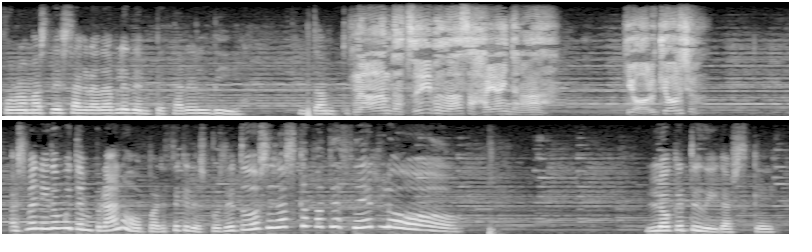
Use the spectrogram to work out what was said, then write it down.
forma más desagradable de empezar el día. Y tanto. Has venido muy temprano. Parece que después de todo serás capaz de hacerlo. Lo que tú digas, Kate.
